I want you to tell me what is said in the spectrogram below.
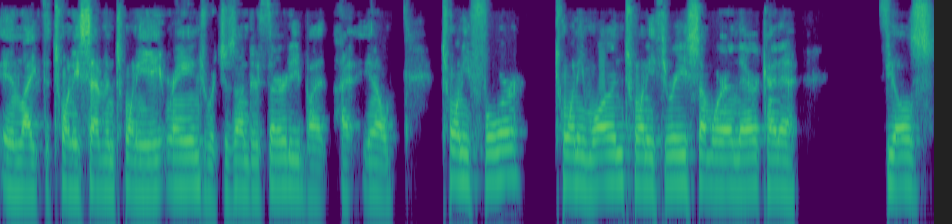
in like the 27, 28 range, which is under 30, but I, you know, 24, 21, 23, somewhere in there kind of feels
